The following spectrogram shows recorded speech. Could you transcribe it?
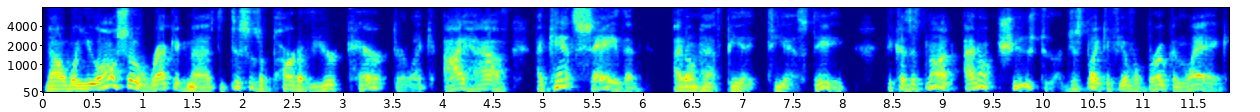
Now, when you also recognize that this is a part of your character, like I have, I can't say that I don't have PTSD because it's not, I don't choose to. Just like if you have a broken leg,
